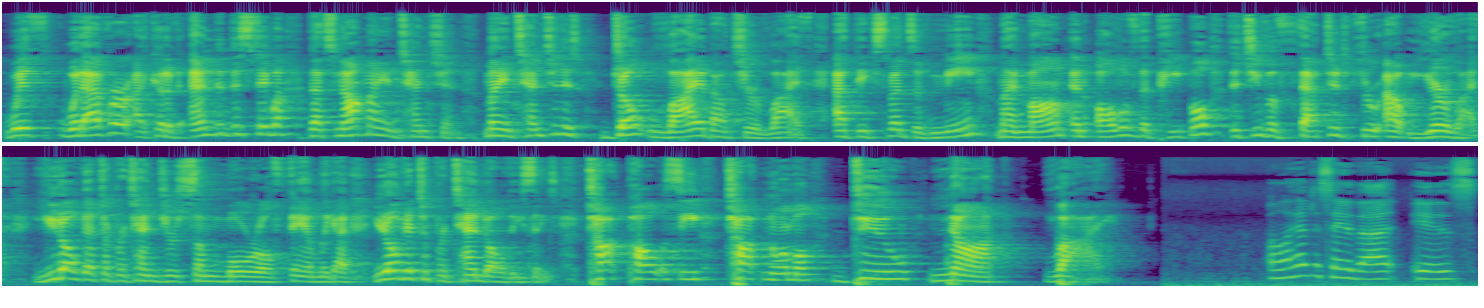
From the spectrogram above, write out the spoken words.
with whatever, I could have ended this day. well. That's not my intention. My intention is don't lie about your life at the expense of me, my mom, and all of the people that you've affected throughout your life. You don't get to pretend you're some moral family guy. You don't get to pretend all these things. Talk policy, talk normal. Do not lie. All I have to say to that is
